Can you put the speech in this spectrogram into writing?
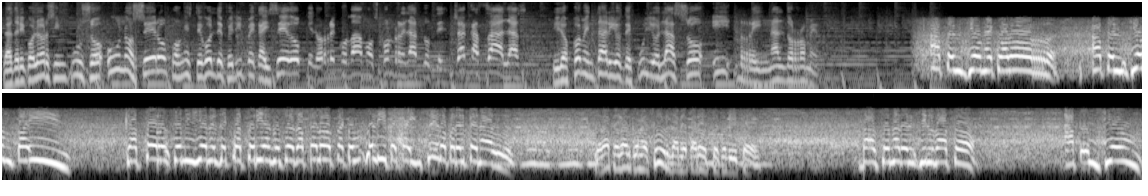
La tricolor se impuso 1-0 con este gol de Felipe Caicedo, que lo recordamos con relatos de Chaca Salas y los comentarios de Julio Lazo y Reinaldo Romero. Atención Ecuador, atención país. 14 millones de ecuatorianos a la pelota con Felipe Caicedo para el penal. Le va a pegar con la zurda, me parece, Felipe. Va a sonar el silbato. Atención.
